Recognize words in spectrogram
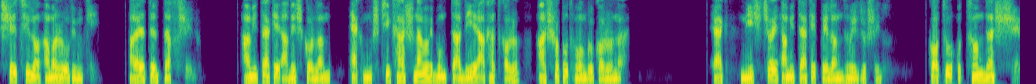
সে ছিল আমার অভিমুখী। আয়াতের তাফসির। আমি তাকে আদেশ করলাম, এক মুষ্টি ঘাস নাও এবং তা দিয়ে আঘাত করো, আর শপথ ভঙ্গ করো না। এক, নিশ্চয় আমি তাকে পেলাম ধৈর্যশীল। কত উত্তম দাস সে।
